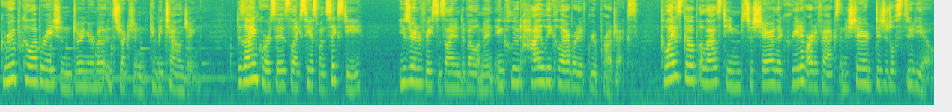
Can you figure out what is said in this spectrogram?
Group collaboration during remote instruction can be challenging. Design courses like CS160, User Interface Design and Development, include highly collaborative group projects. Kaleidoscope allows teams to share their creative artifacts in a shared digital studio,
